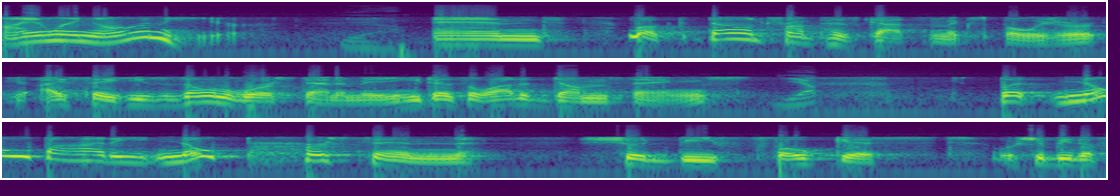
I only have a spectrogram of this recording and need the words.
piling on here. Yeah. And look, Donald Trump has got some exposure. I say he's his own worst enemy. He does a lot of dumb things. Yep. But nobody, no person should be focused or should be the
